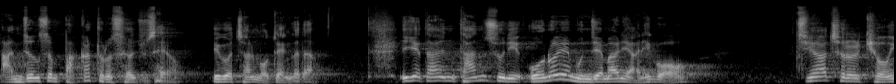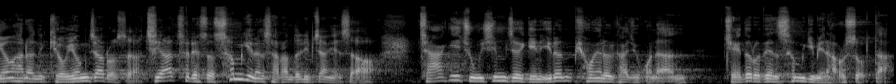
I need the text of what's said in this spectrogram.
안전선 바깥으로 서주세요. 이거 잘못된 거다. 이게 단, 단순히 언어의 문제만이 아니고 지하철을 경영하는 경영자로서 지하철에서 섬기는 사람들 입장에서 자기 중심적인 이런 표현을 가지고는 제대로 된 섬김이 나올 수 없다.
